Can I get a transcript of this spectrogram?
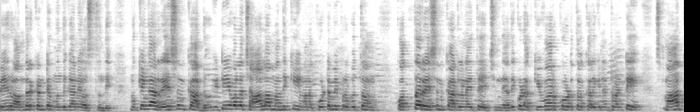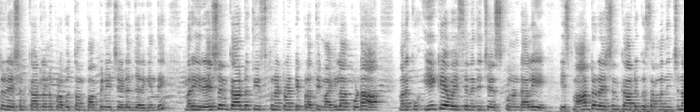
పేరు అందరికంటే ముందుగానే వస్తుంది. ముఖ్యంగా రేషన్ కార్డు ఇటీవల చాలామందికి మన కూటమి ప్రభుత్వం కొత్త రేషన్ కార్డులను అయితే ఇచ్చింది. అది కూడా క్యూఆర్ కోడ్తో కలిగినటువంటి స్మార్ట్ రేషన్ కార్డులను ప్రభుత్వం పంపిణీ చేయడం జరిగింది. మరి ఈ రేషన్ కార్డు తీసుకున్నటువంటి ప్రతి మహిళ కూడా మనకు ఈకేవైసీ అనేది చేసుకుని ఉండాలి. ఈ స్మార్ట్ రేషన్ కార్డుకు సంబంధించిన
